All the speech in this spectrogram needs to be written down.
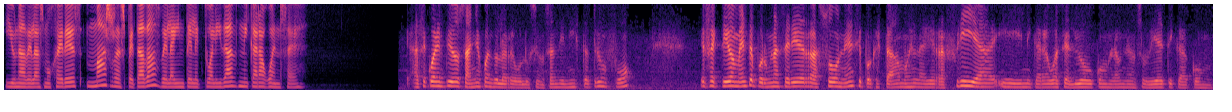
y una de las mujeres más respetadas de la intelectualidad nicaragüense. Hace 42 años, cuando la revolución sandinista triunfó, Efectivamente, por una serie de razones y porque estábamos en la Guerra Fría y Nicaragua se alió con la Unión Soviética, con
